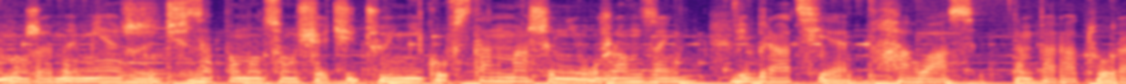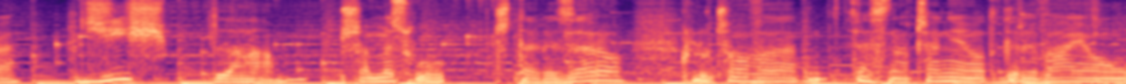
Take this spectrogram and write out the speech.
Możemy mierzyć za pomocą sieci czujników stan maszyn i urządzeń, wibracje, hałas, temperaturę. Dziś dla przemysłu 4.0 kluczowe znaczenie odgrywają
